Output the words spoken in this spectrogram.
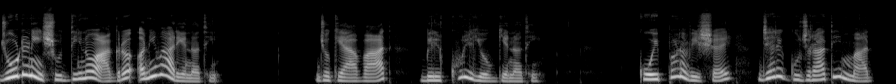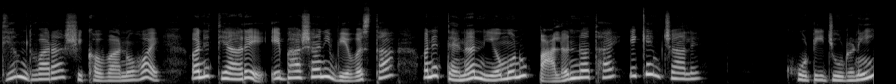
જોડણી શુદ્ધિનો આગ્રહ અનિવાર્ય નથી. જો કે આ વાત બિલકુલ યોગ્ય નથી. કોઈ પણ વિષય જ્યારે ગુજરાતી માધ્યમ દ્વારા શીખવવાનો હોય અને ત્યારે એ ભાષાની વ્યવસ્થા અને તેના નિયમોનું પાલન ન થાય, એ કેમ ચાલે? ખોટી જોડણી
